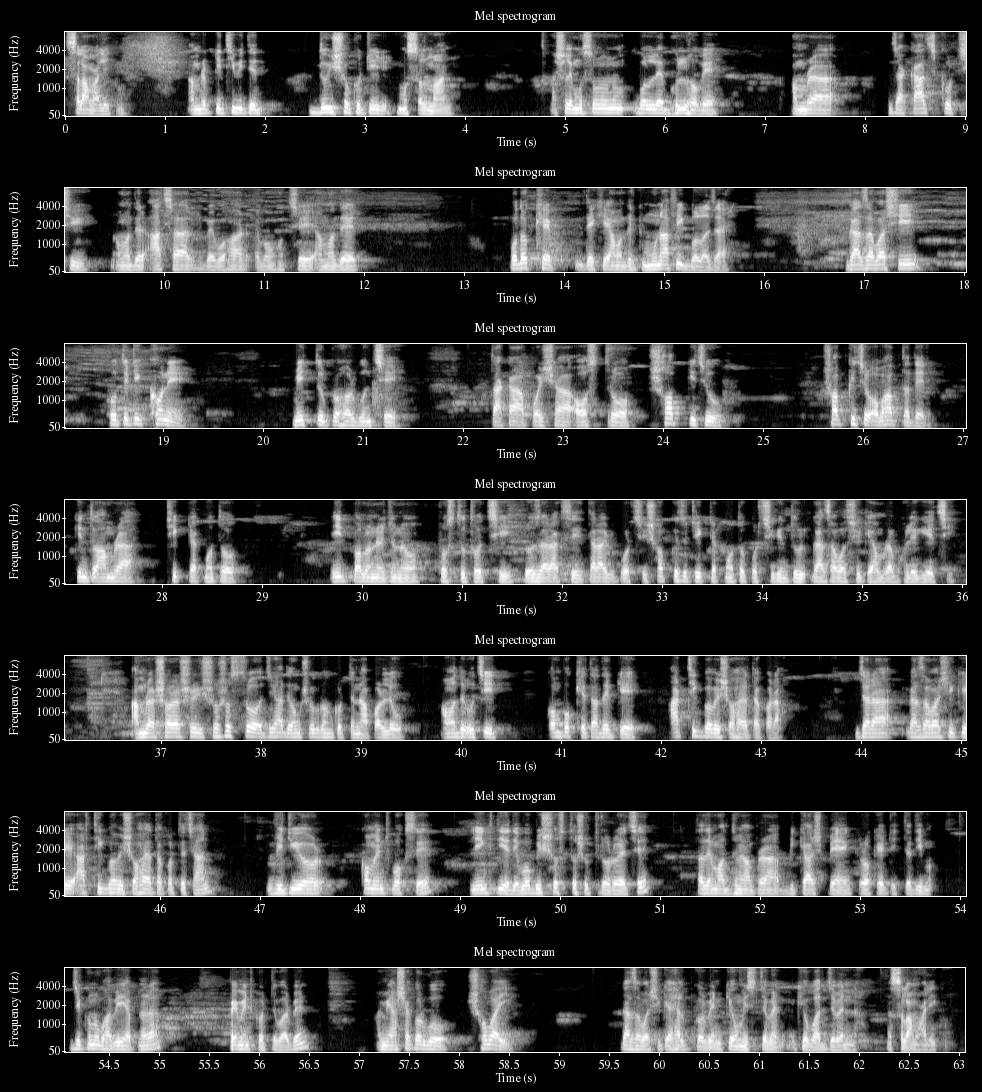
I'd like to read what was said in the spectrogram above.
সালাম আলাইকুম। আমরা পৃথিবীতে দুইশো কোটি মুসলমান। আসলে মুসলমান বললে ভুল হবে। আমরা যা কাজ করছি, আমাদের আচার, ব্যবহার এবং হচ্ছে আমাদের পদক্ষেপ দেখে আমাদেরকে মুনাফিক বলা যায়। গাজাবাসী প্রতিটি ক্ষণে মৃত্যুর প্রহর গুনছে। টাকা, পয়সা, অস্ত্র সব কিছু সব কিছুর অভাব তাদের। কিন্তু আমরা ঠিকঠাক মতো ঈদ পালনের জন্য প্রস্তুত হচ্ছি, রোজা রাখছি, তারাবি পড়ছি সব কিছু ঠিকঠাক মতো করছি কিন্তু গাজাবাসীকে আমরা ভুলে গিয়েছি। আমরা সরাসরি সশস্ত্র জিহাদে অংশগ্রহণ করতে না পারলেও আমাদের উচিত কমপক্ষে তাদেরকে আর্থিকভাবে সহায়তা করা। যারা গাজাবাসীকে আর্থিকভাবে সহায়তা করতে চান, ভিডিওর কমেন্ট বক্সে লিংক দিয়ে দেব, বিশ্বস্ত সূত্র রয়েছে। তাদের মাধ্যমে আপনারা বিকাশ ব্যাংক, রকেট ইত্যাদি যে কোনোভাবেই আপনারা পেমেন্ট করতে পারবেন। আমি আশা করব সবাই গাজাবাসীকে হেল্প করবেন কেউ মিস যাবেন কেউ বাদ যাবেন না। আসসালামু আলাইকুম।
